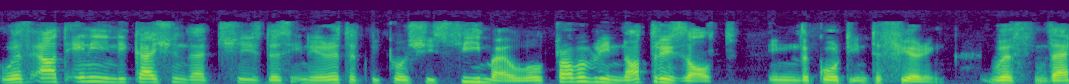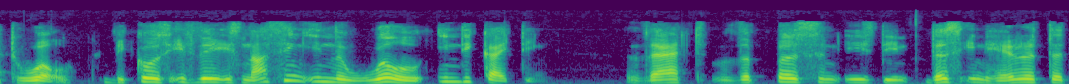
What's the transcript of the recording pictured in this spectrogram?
without any indication that she's disinherited because she's female will probably not result in the court interfering with that will. Because if there is nothing in the will indicating that the person is disinherited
